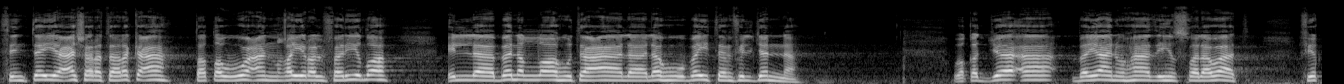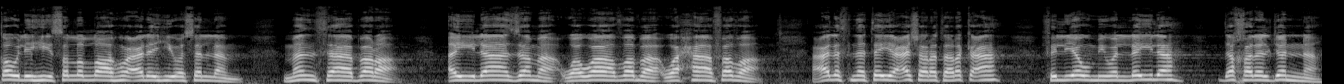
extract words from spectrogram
ثنتي عشرة ركعة تطوعا غير الفريضة إلا بنى الله تعالى له بيتا في الجنة. وقد جاء بيان هذه الصلوات في قوله صلى الله عليه وسلم من ثابر أي لازم وواظب وحافظ على اثنتي عشرة ركعة في اليوم والليلة دخل الجنة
